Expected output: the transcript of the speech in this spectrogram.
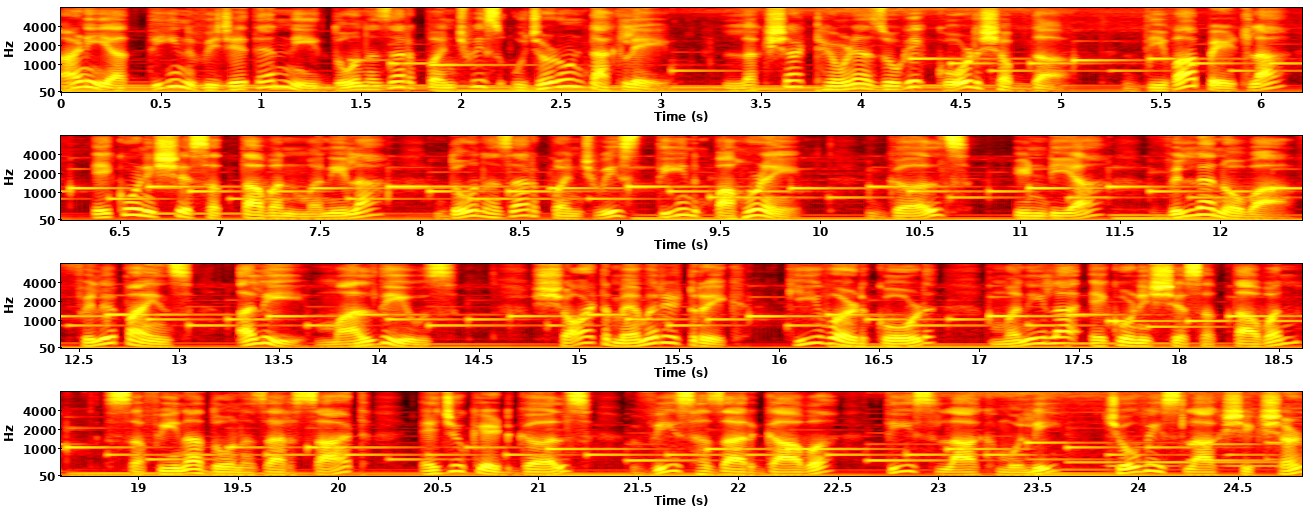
आणि या तीन विजेत्यांनी दोन हजार पंचवीस उजळून टाकले. लक्षात ठेवण्याजोगे कोड शब्द. दिवा पेटला एकोणीसशे सत्तावन्न मनिला दोन हजार पंचवीस तीन पाहुणे. Girls India Villanueva Philippines Ali Maldives. Short memory trick keyword code Manila एकोणीसशे सत्तावन्न सफीना दोन हजार साठ एज्युकेट गर्ल्स वीस हजार गावं तीस लाख मुली चोवीस लाख शिक्षण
